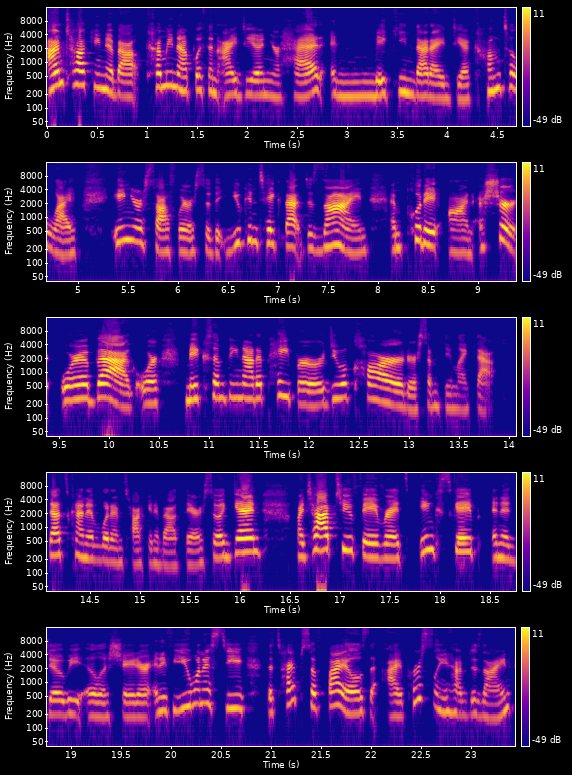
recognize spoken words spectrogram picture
I'm talking about coming up with an idea in your head and making that idea come to life in your software so that you can take that design and put it on a shirt or a bag or make something out of paper or do a card or something like that. That's kind of what I'm talking about there. So, again, my top two favorites Inkscape and Adobe Illustrator. And if you want to see the types of files that I personally have designed,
